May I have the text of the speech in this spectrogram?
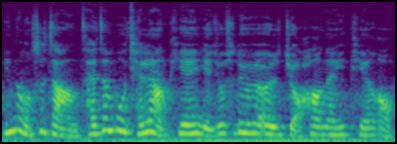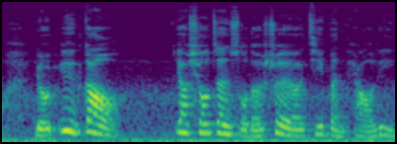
林董事长，财政部前两天，也就是六月二十九号那一天哦，有预告要修正所得税额基本条例。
